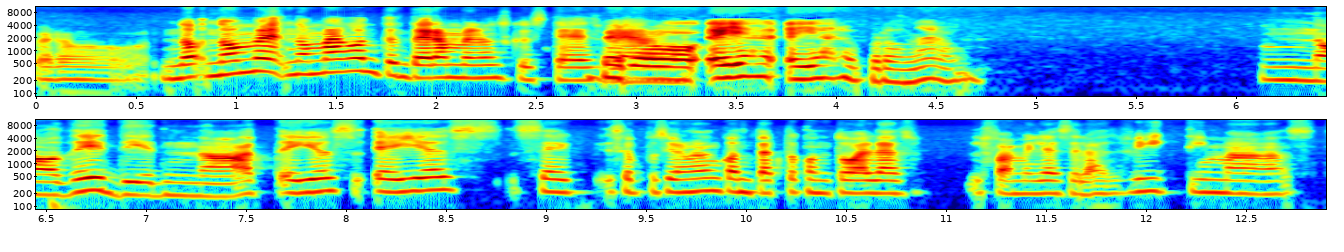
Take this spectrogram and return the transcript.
Pero no, no, me, no me hago entender a menos que ustedes Pero ellas, ellas lo perdonaron. No, they did not. Ellos, ellas se, se pusieron en contacto con todas las familias de las víctimas,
